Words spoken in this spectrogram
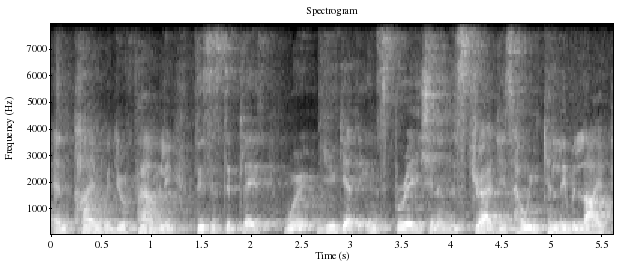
and time with your family. This is the place where you get the inspiration and the strategies how you can live a life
